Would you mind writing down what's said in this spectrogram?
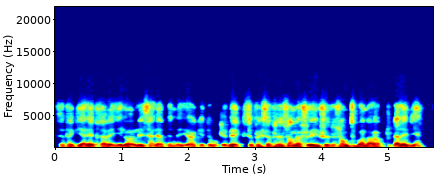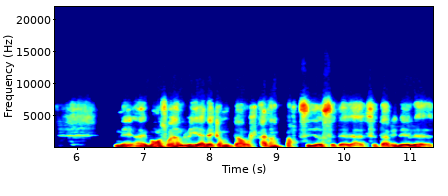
Ça fait qu'il allait travailler là, les salaires étaient meilleurs qu'il était au Québec. Ça fait que ça faisait son affaire, il faisait son petit bonheur, tout allait bien. Mais un bonsoir, lui, avait comme tâche, avant de partir, c'est arrivé le,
